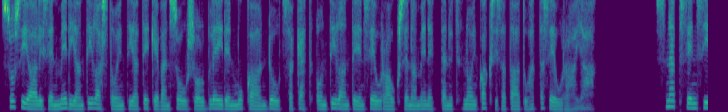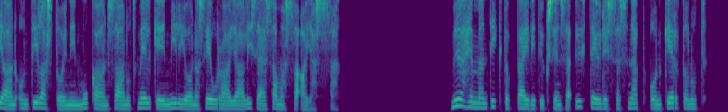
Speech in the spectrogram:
Sosiaalisen median tilastointia tekevän Social Bladen mukaan Doutsa Cat on tilanteen seurauksena menettänyt noin 200 000 seuraajaa. Snap sen sijaan on tilastoinnin mukaan saanut melkein miljoona seuraajaa lisää samassa ajassa. Myöhemmän TikTok-päivityksensä yhteydessä Snap on kertonut,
